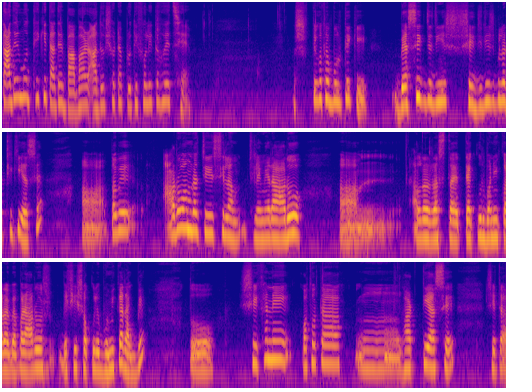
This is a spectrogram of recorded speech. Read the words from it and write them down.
তাদের মধ্যে কি তাদের বাবার আদর্শটা প্রতিফলিত হয়েছে? সত্যি কথা বলতে কি বেসিক যে জিনিস সেই জিনিসগুলো ঠিকই আছে। তবে আরও আমরা চেয়েছিলাম ছেলেমেয়েরা আরও আল্লাহর রাস্তায় ত্যাগ কুরবানি করার ব্যাপারে আরও বেশি সক্রিয় ভূমিকা রাখবে। তো সেখানে কতটা ঘাটতি আছে সেটা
